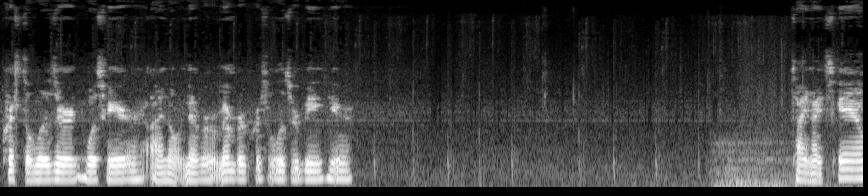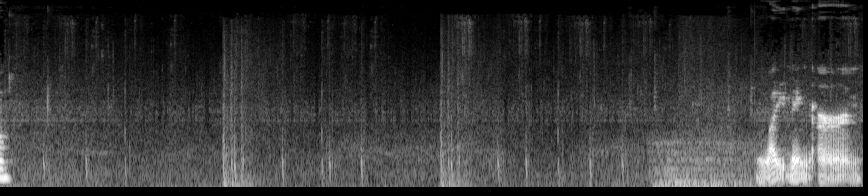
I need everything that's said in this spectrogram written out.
Crystal Lizard was here. I don't never remember Crystal Lizard being here. Titanite Scale. Lightning Urn.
